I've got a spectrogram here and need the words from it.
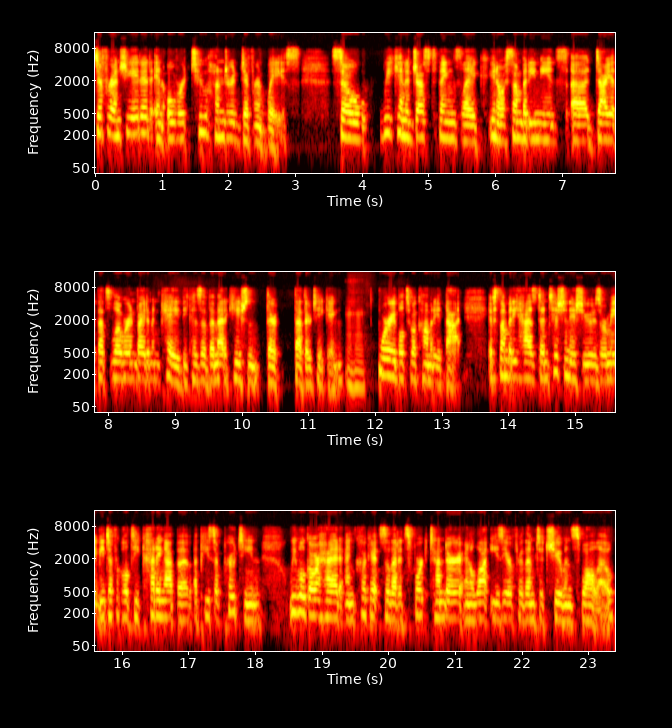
differentiated in over 200 different ways. So we can adjust things like, you know, if somebody needs a diet that's lower in vitamin K because of a medication they're that they're taking. Mm-hmm. We're able to accommodate that. If somebody has dentition issues or maybe difficulty cutting up a, a, piece of protein, we will go ahead and cook it so that it's fork tender and a lot easier for them to chew and swallow.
